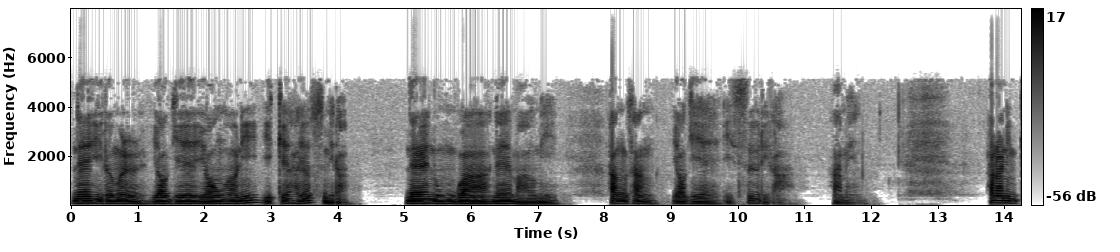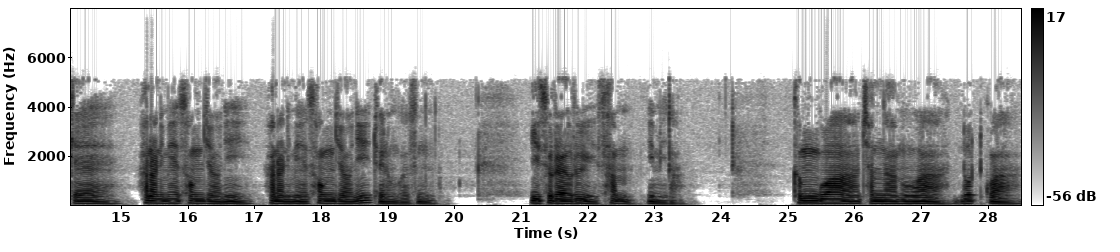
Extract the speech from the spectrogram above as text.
내 이름을 여기에 영원히 있게 하였습니다. 내 눈과 내 마음이 항상 여기에 있으리라. 아멘. 하나님께 하나님의 성전이 하나님의 성전이 되는 것은 이스라엘의 삶입니다. 금과 잣나무와 놋과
